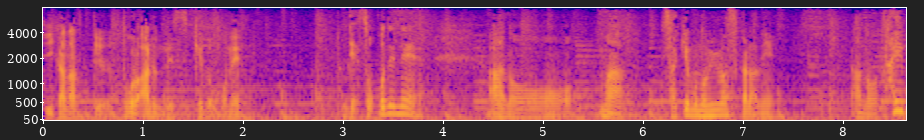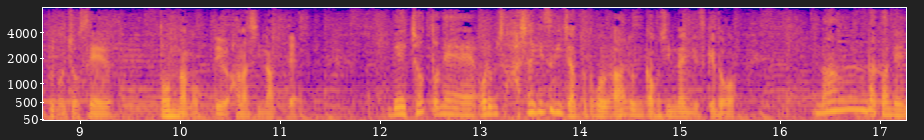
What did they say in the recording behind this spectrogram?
いいかなっていうところあるんですけどもね。で、そこでね、あのー、まあ、酒も飲みますからね、あの、タイプの女性、どんなのっていう話になって。で、ちょっとね、俺もちょっとはしゃぎすぎちゃったところがあるんかもしれないんですけど、なんだかね、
